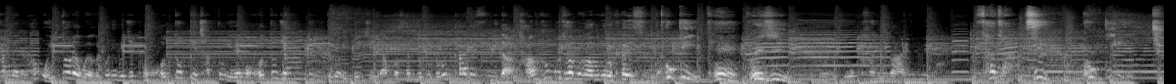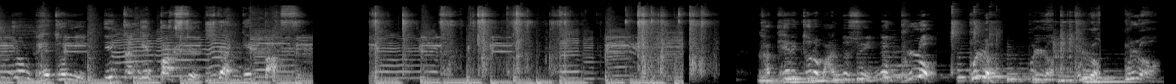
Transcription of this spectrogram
판매를 하고 있더라고요. 그 프리보 제품 어떻게 작동이 되고 어떤 제품들이 들어있는지 한번 살펴보도록 하겠습니다. 다음 품부터 한번 가보도록 하겠습니다. 토끼, 개, 돼지. 네, 욕하는 거 아닙니다. 사자, 쥐, 코끼리, 충전 배터리, 1단계 박스, 2단계 박스. 각 캐릭터로 만들 수 있는 블록, 블록, 블록, 블록, 블록.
